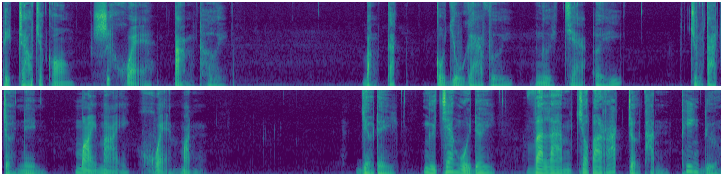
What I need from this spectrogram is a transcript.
thì trao cho con sức khỏe tạm thời bằng cách của yoga với người cha ấy, chúng ta trở nên mãi mãi khỏe mạnh giờ đây, người cha ngồi đây và làm cho Barat trở thành thiên đường.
